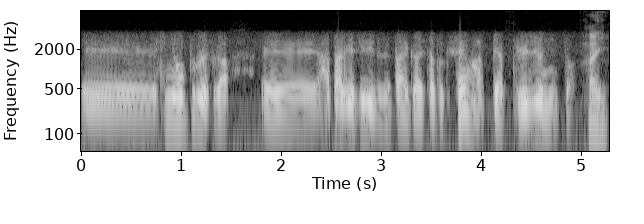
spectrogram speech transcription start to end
えー新日本プロレスが、えー旗揚げシリーズで大会した時1890人と、はい。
